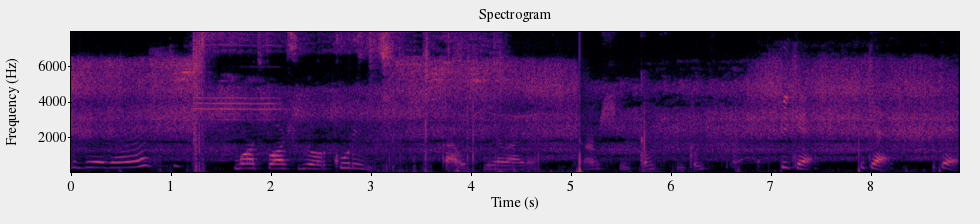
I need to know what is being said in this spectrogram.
Gidiyoruz? Maç başlıyor. Kuric. Kavuşluyorlardı. Kavuşlu, kavuşlu, kavuşlu. Pike, pike, pike,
